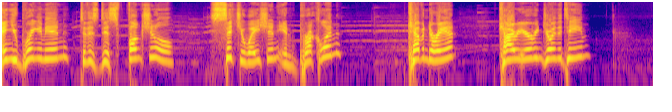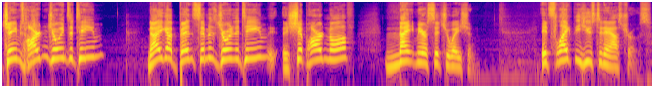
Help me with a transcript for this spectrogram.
And you bring him in to this dysfunctional situation in Brooklyn? Kevin Durant, Kyrie Irving join the team. James Harden joins the team. Now you got Ben Simmons joining the team. They ship Harden off. Nightmare situation. It's like the Houston Astros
